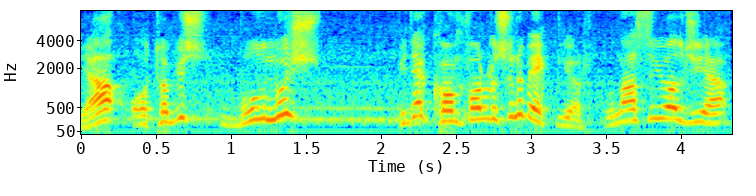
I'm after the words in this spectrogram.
Ya otobüs bulmuş bir de konforlusunu bekliyor. Bu nasıl yolcu ya?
